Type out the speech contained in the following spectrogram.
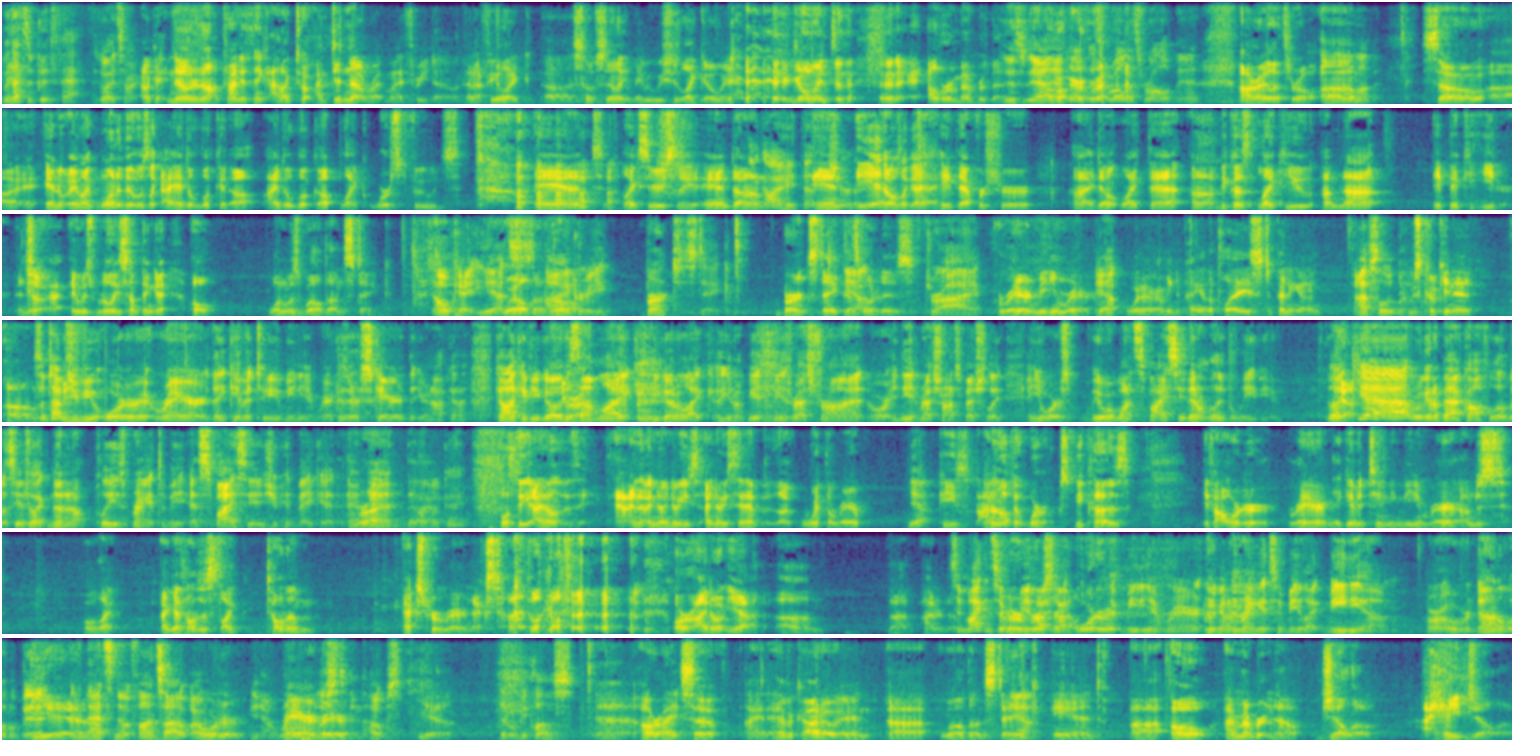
but that's a good fat. Go ahead. Sorry. Okay, no, no, no. I'm trying to think. I like to, I did not write my three down, and I feel like uh, so silly. Maybe we should like go in, go into the, and then I'll remember. Just, yeah. I'll Let's, let's roll. Let's roll, man. All right, let's roll. I Um, love it. So, uh, and, and like one of it was like I had to look it up. I had to look up like worst foods, and like seriously, and um, Like, oh, I hate that for and sure. yeah, I was like, I, I hate that for sure. I don't like that uh, because, like you, I'm not a picky eater, and so Yeah. uh, it was really something. I, oh, one was well done steak, Okay. Yes. Well done. I Oh. agree. Burnt steak, burnt steak. That's Yeah. what it is. dry. Rare and medium rare. Yeah. whatever. I mean, depending on the place, depending on Absolutely. who's cooking it. Um, Sometimes if you order it rare, they give it to you medium rare because they're scared that you're not gonna. Kind of like if you go to Right. some like if you go to like you know Vietnamese restaurant or Indian restaurant especially, and you order you want it spicy, they don't really believe you. They're like, yeah. we're gonna back off a little bit. See, so if you're like, no, no, no, please bring it to me as spicy as you can make it, and Right. then they're like, okay, Well, see, I don't. I know, I know you. I know you say that but, with the rare yeah, piece. I don't know if it works because if I order rare and they give it to me medium rare, I'm just well, like I guess I'll just like tell them extra rare next time. like I'll or I don't. Yeah. Um, uh, I don't know. See, my like concern be if I, if I order it medium rare, they're going to bring it to me like medium or overdone a little bit. Yeah. And that's no fun. So I, I order, you know, rare, Rare. just in the hopes Yeah. that it'll be close. Uh, all right, so I had avocado and uh, well done steak, Yeah. and uh, oh, I remember it now. Jello. I hate Jello.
